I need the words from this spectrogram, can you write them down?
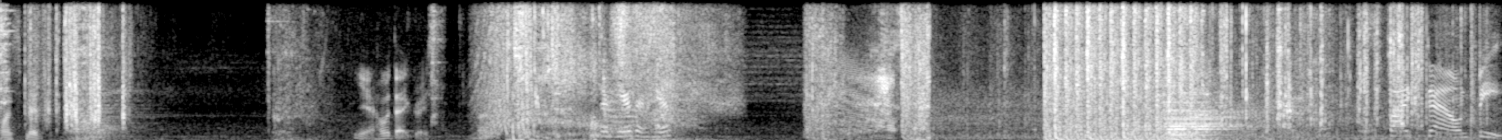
One's mid. Yeah, hold that, Grace. They're here, they're here. Spike down B.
